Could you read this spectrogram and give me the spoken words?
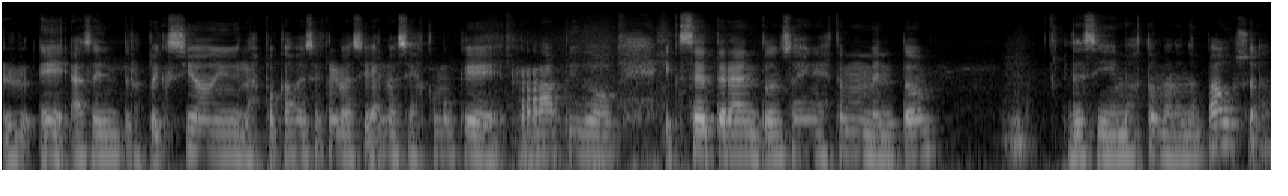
eh, hacer introspección y las pocas veces que lo hacías lo hacías como que rápido, etcétera. Entonces en este momento decidimos tomar una pausa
